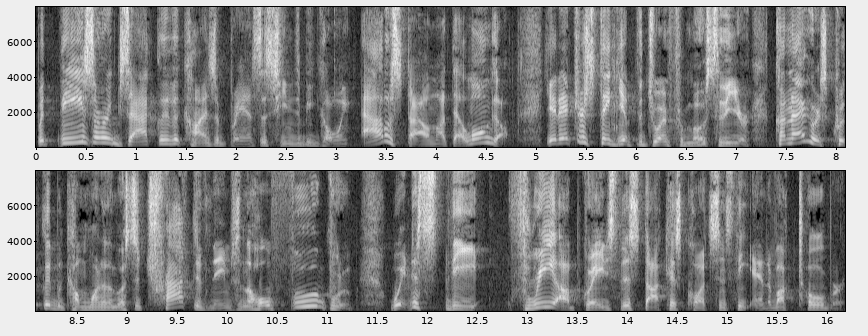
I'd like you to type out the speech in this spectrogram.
But these are exactly the kinds of brands that seem to be going out of style not that long ago. Yet after stinking up the joint for most of the year, Conagra has quickly become one of the most attractive names in the whole food group. Witness the three upgrades this stock has caught since the end of October.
